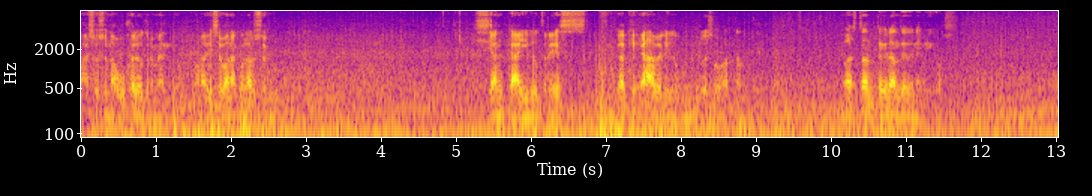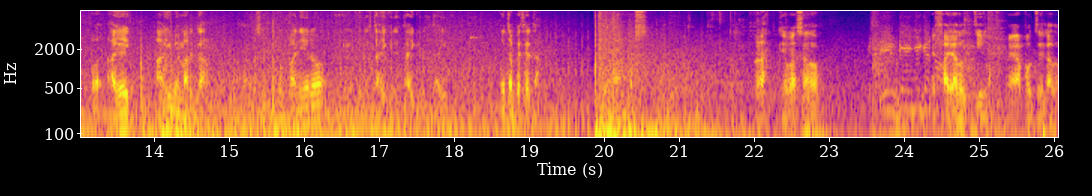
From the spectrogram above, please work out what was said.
Ah, eso es un agujero tremendo. Por ahí se van a colar seguro. Si han caído tres, significa que ha venido un grueso bastante. Bastante grande de enemigos. Ahí, ahí me marcan. mi compañero. ¿Quién está ahí? ¿Quién está ahí? ¿Quién está ahí? Otra peceta. Vamos. Ah, ¿Qué ha pasado? He fallado el tiro. Me pote de lado.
